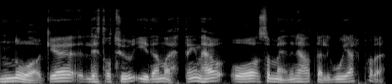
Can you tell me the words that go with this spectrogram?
noe litteratur i den retningen her, og som mener de har hatt veldig god hjelp av det.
